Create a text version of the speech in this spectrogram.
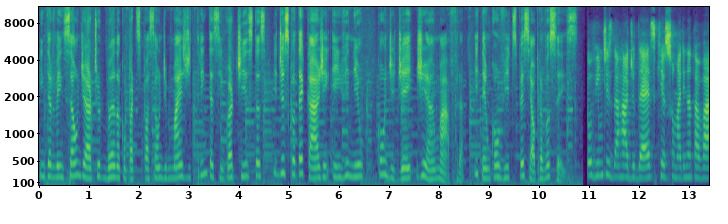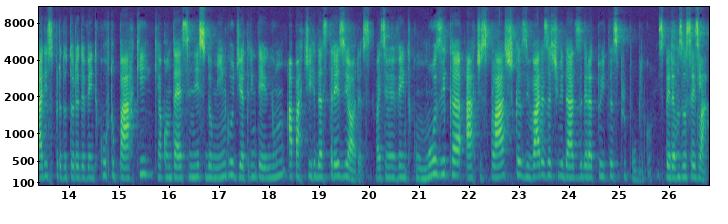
intervenção de arte urbana com participação de mais de 35 artistas e discotecagem em vinil com o DJ Jean Mafra. E tem um convite especial para vocês. Ouvintes da Rádio Desk, eu sou Marina Tavares, produtora do evento Curto Parque, que acontece nesse domingo, dia 31, a partir das 13 horas. Vai ser um evento com música, artes plásticas e várias atividades gratuitas para o público. Esperamos vocês lá.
